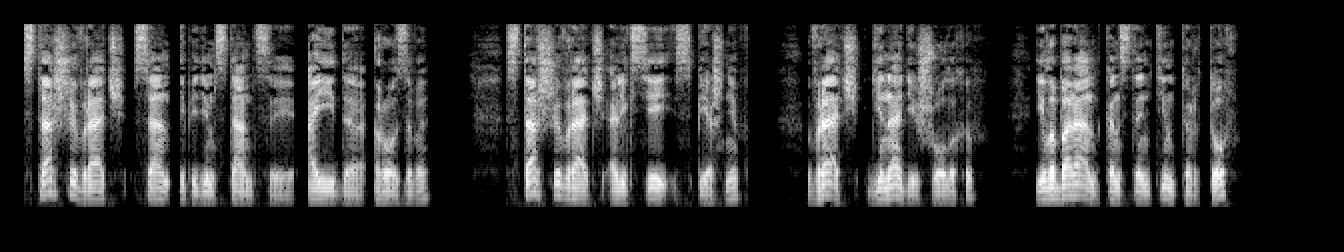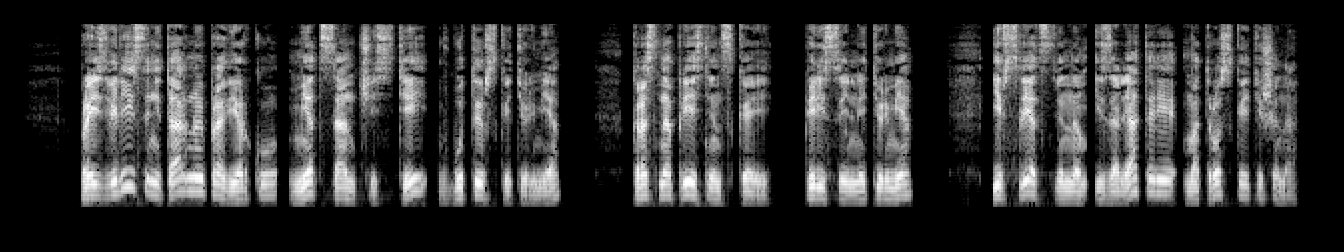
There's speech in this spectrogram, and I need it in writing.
старший врач санэпидемстанции Аида Розова, старший врач Алексей Спешнев, врач Геннадий Шолохов и лаборант Константин Тыртов произвели санитарную проверку медсанчастей в Бутырской тюрьме, Краснопресненской пересыльной тюрьме и в следственном изоляторе «Матросская тишина».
